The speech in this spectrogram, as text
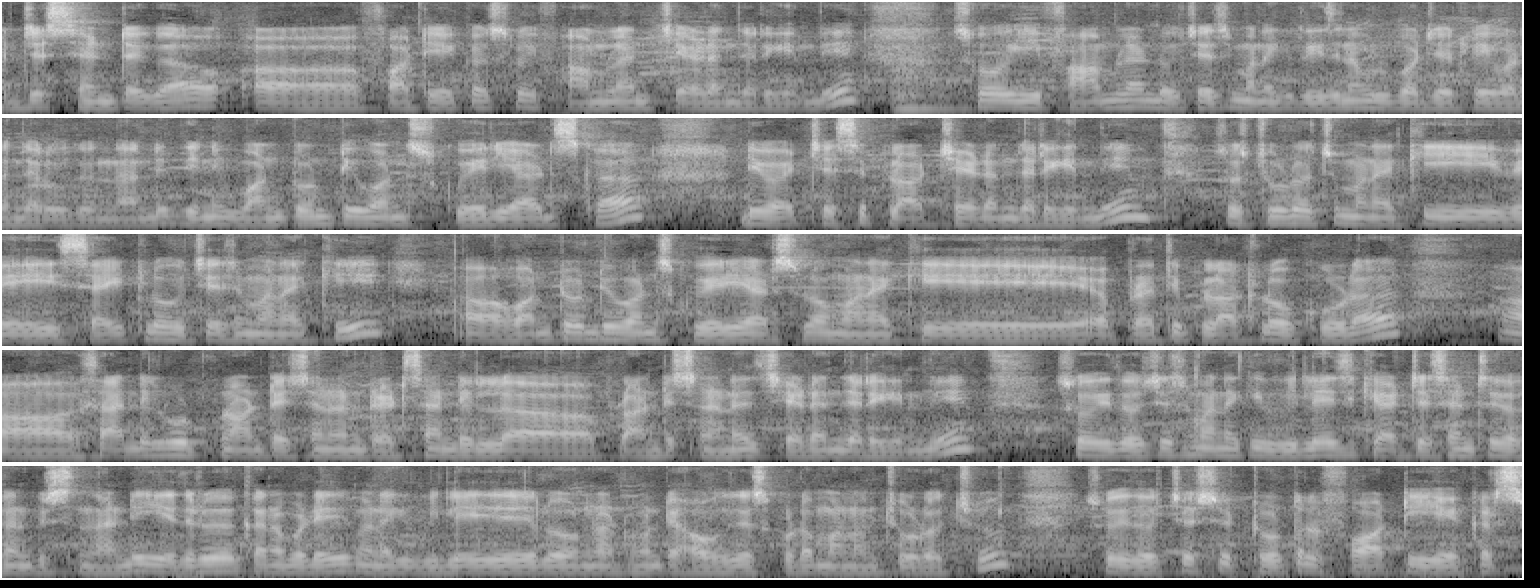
అడ్జస్టెంట్గా ఫార్టీ ఏకర్స్లో ఈ ఫామ్ ల్యాండ్ చేయడం జరిగింది. సో ఈ ఫామ్ ల్యాండ్ వచ్చేసి మనకి రీజనబుల్ బడ్జెట్లో ఇవ్వడం జరుగుతుందండి. దీన్ని వన్ ట్వంటీ వన్ స్క్వేర్ యార్డ్స్గా డివైడ్ చేసి ప్లాట్ చేయడం జరిగింది. సో చూడొచ్చు మనకి ఈ సైట్లో వచ్చేసి మనకి వన్ ట్వంటీ వన్ స్క్వేర్ యార్డ్స్లో మనకి ప్రతి ప్లాట్లో కూడా sandalwood plantation and red sandal plantation అనేది చేయడం జరిగింది. సో ఇది వచ్చేసి మనకి విలేజ్కి అడ్జసెంట్గా కనిపిస్తుంది అండి ఎదురుగా కనబడేది మనకి విలేజ్లో ఉన్నటువంటి హౌసెస్ కూడా మనం చూడొచ్చు. సో ఇది వచ్చేసి టోటల్ ఫార్టీ ఏకర్స్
